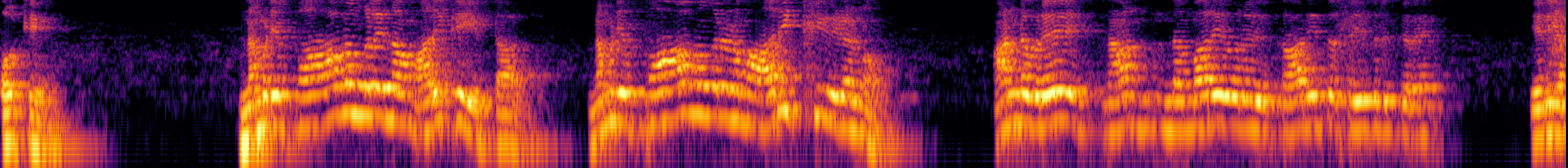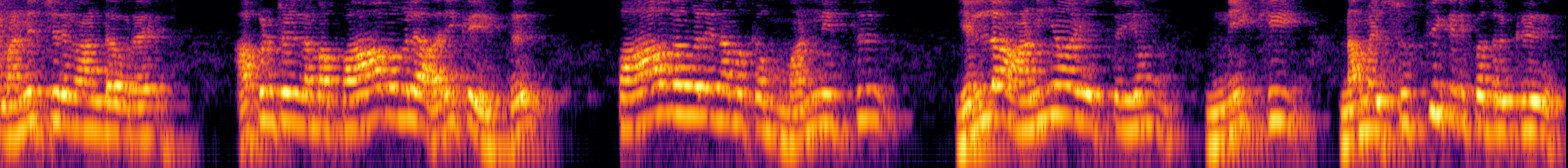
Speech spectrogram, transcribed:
ஓகே. நம்முடைய பாவங்களை நாம் அறிக்கையிட்டால் நம்முடைய பாவங்களை நம்ம அறிக்கையிடணும். ஆண்டவரே நான் இந்த மாதிரி ஒரு காரியத்தை செய்திருக்கிறேன். என்னைய மன்னிச்சிருங்க ஆண்டவரே. அப்படின்னு சொல்லி நம்ம பாவங்களை அறிக்கையிட்டு பாவங்களை நமக்கு மன்னித்து எல்லா அநியாயத்தையும் நீக்கி நம்மை சுத்திகரிப்பதற்கு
